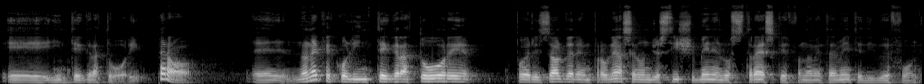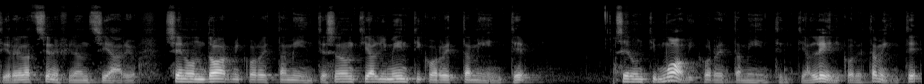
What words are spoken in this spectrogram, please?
e gli integratori. Però non è che con l'integratore puoi risolvere un problema se non gestisci bene lo stress che è fondamentalmente di due fonti, relazione finanziaria, se non dormi correttamente, se non ti alimenti correttamente, se non ti muovi correttamente, ti alleni correttamente,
